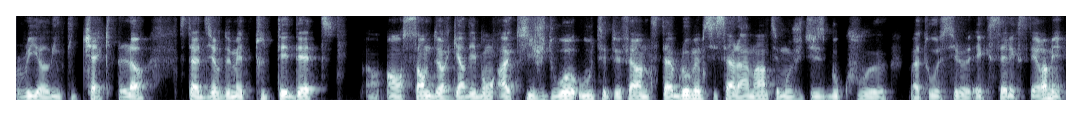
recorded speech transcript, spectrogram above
reality check là, c'est-à-dire de mettre toutes tes dettes ensemble, de regarder bon à qui je dois où, de faire un petit tableau, même si c'est à la main. Moi, j'utilise beaucoup, euh, bah, toi aussi, le Excel, etc. Mais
